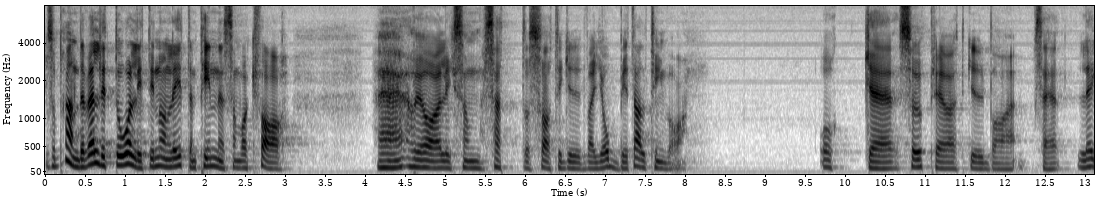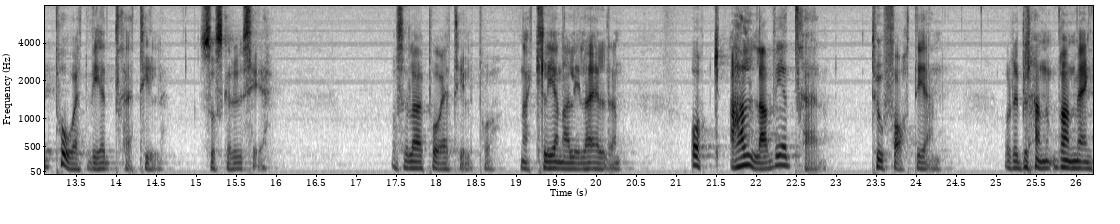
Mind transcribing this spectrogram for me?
Och så brann det väldigt dåligt i någon liten pinne som var kvar. Eh, och jag liksom satt och sa till Gud vad jobbigt allting var. Och eh, så upplever jag att Gud bara säger, lägg på ett vedträ till så ska du se. Och så la jag på ett till på den här klena lilla elden. Och alla vedträd tog fart igen. Och det brann, brann med en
